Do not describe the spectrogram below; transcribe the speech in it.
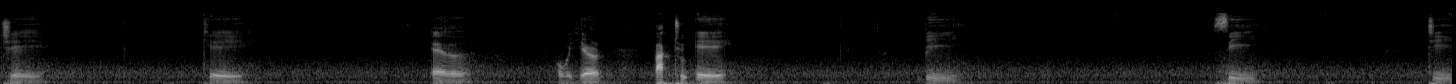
J, K, L over here. Back to A, B, C, D.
